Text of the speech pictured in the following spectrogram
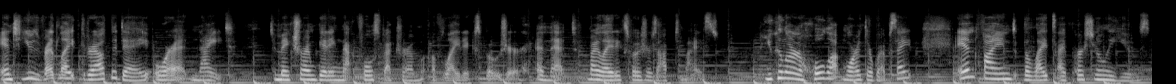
and to use red light throughout the day or at night to make sure I'm getting that full spectrum of light exposure and that my light exposure is optimized. You can learn a whole lot more at their website and find the lights I personally use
